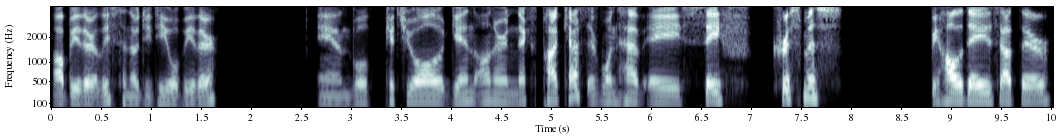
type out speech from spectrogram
I'll be there at least. I know GT will be there and we'll catch you all again on our next podcast. Everyone have a safe Christmas, be holidays out there,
